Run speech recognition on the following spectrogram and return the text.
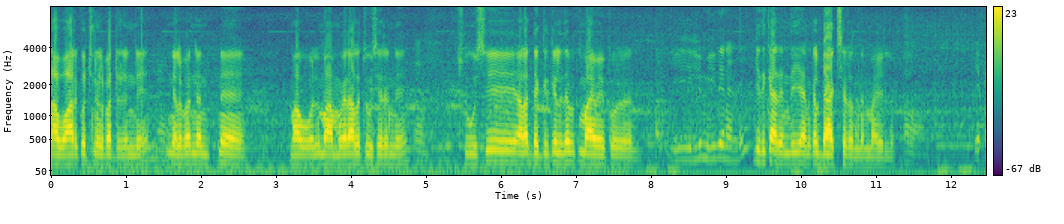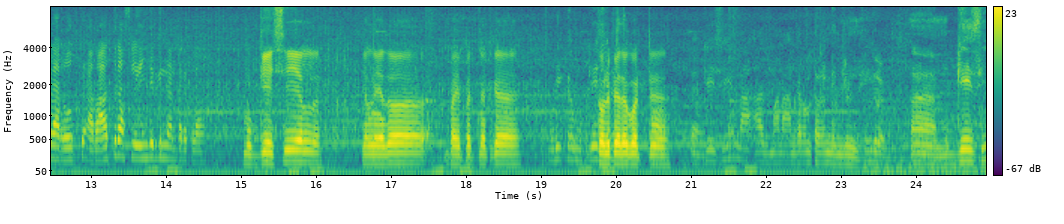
ఆ. వారికి వచ్చి నిలబడ్డాడండి. నిలబడిన వెంటనే మా ఊళ్ళో మా అమ్మగారు అలా చూసారండి చూసి అలా దగ్గరికి వెళ్ళేటప్పటికి మాయమైపోయాడు ఈ ఇల్లు మీదేనండి? ఇది కాదండి వెనకాల బ్యాక్ సైడ్ ఉందండి మా ఇల్లు. ఇక్కడ రాత్రి అసలు ఏం జరిగింది అంటారు ఇక్కడ? ముగ్గేసి వీళ్ళు వీళ్ళని ఏదో భయపెట్టినట్టుగా తొలిపేదో కొట్టి. ముగ్గేసి అది మా నాన్నగారు ఉంటారండి ఇందులో ముగ్గేసి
